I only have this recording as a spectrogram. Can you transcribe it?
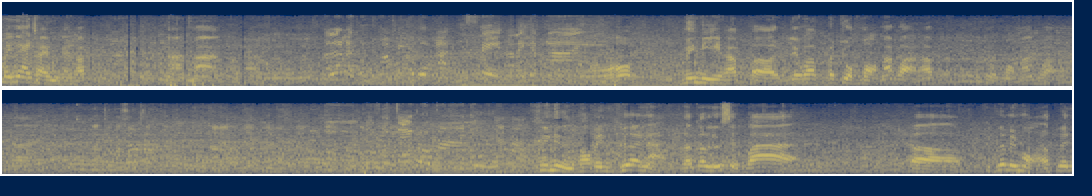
ไม่แน่ใจเหมือนกันครับนานมากแล้วหลายคน อ๋อไม่มีครับเอ่อเรียกว่าประจวบเหมาะมากกว่าครับ ประจวบเหมาะมากกว่าใช่มีคนแจ้งเรามาอะไรอย่างเงี้ยค่ะคือหนึ่งพอเป็นเพื่อนอะแล้วก็รู้สึกว่าเอ่อคือเพื่อนเป็นหมอแล้วเพื่อน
